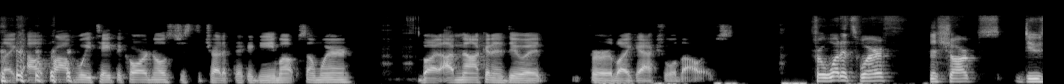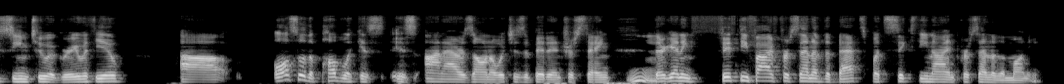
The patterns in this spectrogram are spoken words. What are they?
Like I'll probably take the Cardinals just to try to pick a game up somewhere, but I'm not going to do it for like actual dollars. For what it's worth, the sharps do seem to agree with you. Uh, also the public is is on Arizona, which is a bit interesting. Mm. They're getting 55% of the bets, but 69% of the money.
